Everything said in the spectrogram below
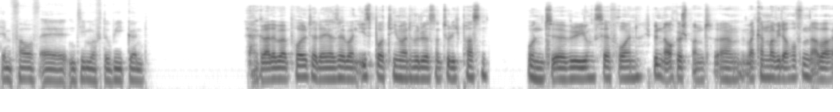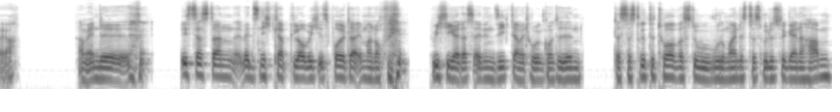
dem VfL ein Team of the Week gönnt. Ja, gerade bei Polter, der ja selber ein E-Sport-Team hat, würde das natürlich passen. Und äh, würde die Jungs sehr freuen. Ich bin auch gespannt. Ähm, man kann mal wieder hoffen, aber ja, am Ende ist das dann, wenn es nicht klappt, glaube ich, ist Polter immer noch wichtiger, dass er den Sieg damit holen konnte. Denn dass das dritte Tor, was du, wo du meintest, das würdest du gerne haben,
